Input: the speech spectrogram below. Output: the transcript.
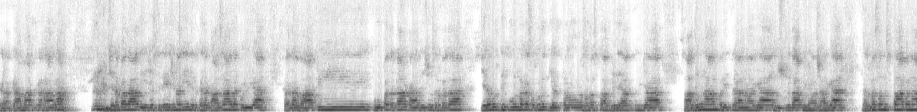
ग्रा- ग्रामाग्रहारा जनपदादीषु स्थितेषु नदी निर्घर कासारकुल्या रदवापी कूपतटाकादिषु सर्वदा जलवृद्धिपूर्वक समृद्ध्यर्थं समस्ताभ्युदयार्थं च साधूनां परित्राणाय दुष्कृतां विनाशाय धर्म संस्थापना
